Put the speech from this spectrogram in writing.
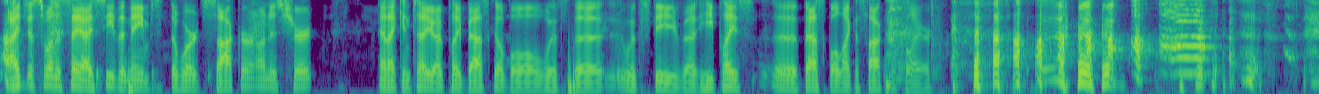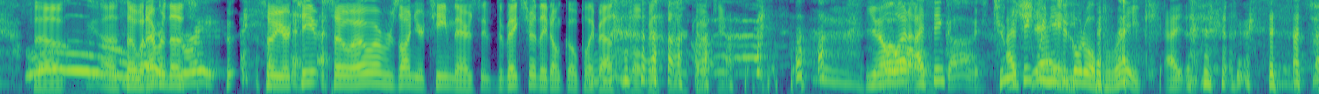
I, just want to say I see the names, the word soccer on his shirt, and I can tell you, I played basketball with uh, with Steve. Uh, he plays uh, basketball like a soccer player. so, Ooh, so whatever what those, so your team, so whoever's on your team there, so to make sure they don't go play basketball based on your coaching. You know oh, what? I oh, think gosh, I think we need to go to a break. I, so,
